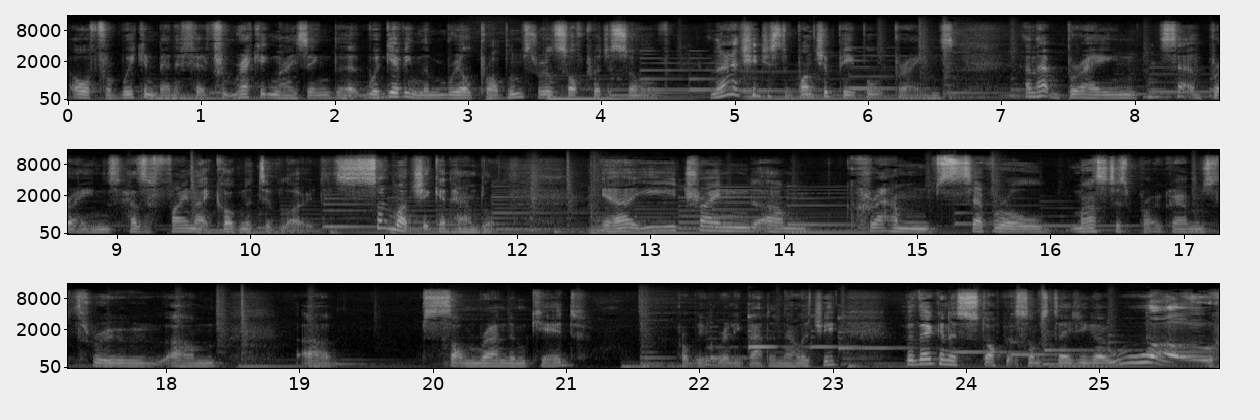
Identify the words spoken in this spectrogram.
or from, we can benefit from recognizing that we're giving them real problems, real software to solve, and they're actually just a bunch of people with brains. And that brain, set of brains, has a finite cognitive load. There's so much it can handle. Yeah, you try and um, cram several master's programs through um, uh, some random kid. Probably a really bad analogy but they're going to stop at some stage and go, "Whoa!"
